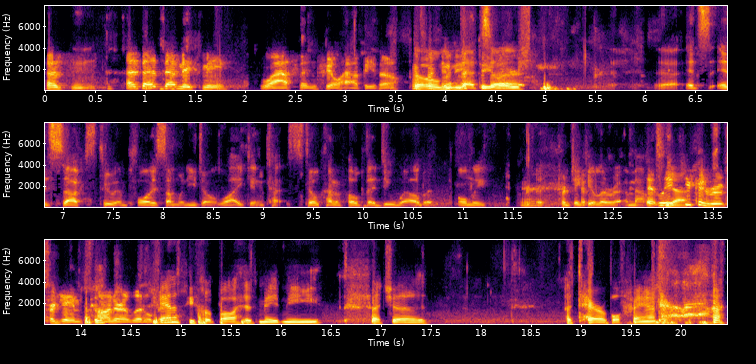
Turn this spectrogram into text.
That's, Hmm. that, that that makes me laugh and feel happy though. So many That's, uh, Steelers. Yeah, it's it sucks to employ someone you don't like and ki- still kind of hope they do well, but only a particular amount. At least Yeah. you can root for James Conner a little bit. Fantasy football has made me such a a terrible fan.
